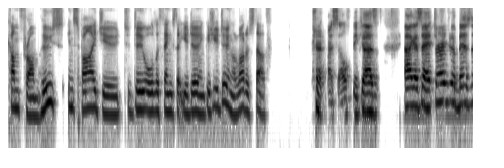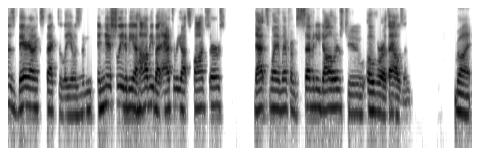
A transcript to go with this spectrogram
come from? Who's inspired you to do all the things that you're doing? Because you're doing a lot of stuff. myself because like I said, it turned into a business very unexpectedly. It was initially to be a hobby, but after we got sponsors, that's when it went from seventy dollars to over a thousand. Right.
